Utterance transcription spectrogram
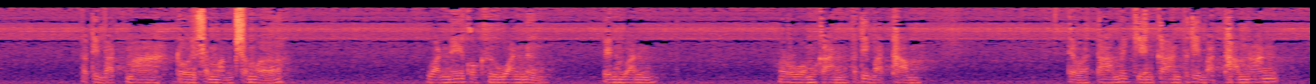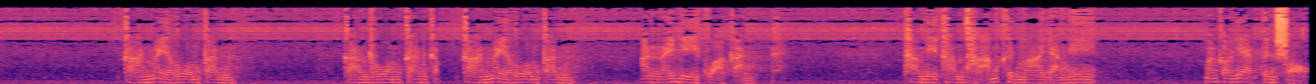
ำปฏิบัติมาโดยสม่ำเสมอ วันนี้ก็คือวันหนึ่ง เป็นวันรวมกันปฏิบัติธรรม แต่ว่าตามไม่จริงการปฏิบัติธรรมนั้น การไม่รวมกัน การรวมกันกับการไม่รวมกัน อันไหนดีกว่ากัน ถ้ามีคำถามขึ้นมาอย่างนี้ มันก็แยกเป็นสอง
